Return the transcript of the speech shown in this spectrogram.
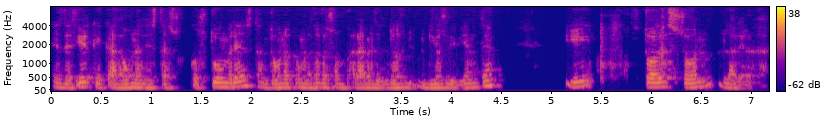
es decir, que cada una de estas costumbres, tanto una como las otras, son palabras del Dios viviente y todas son la verdad.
